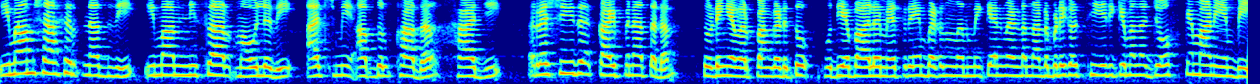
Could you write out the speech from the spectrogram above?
ഇമാം ഷാഹിർ നദ്വി ഇമാം നിസാർ മൗലവി അജ്മി അബ്ദുൽ ഖാദർ ഹാജി റഷീദ് കൈപ്പനാത്തടം തുടങ്ങിയവർ പങ്കെടുത്തു. പുതിയ പാലം എത്രയും പെട്ടെന്ന് നിർമ്മിക്കാൻ വേണ്ട നടപടികൾ സ്വീകരിക്കുമെന്ന Jose K Mani M P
